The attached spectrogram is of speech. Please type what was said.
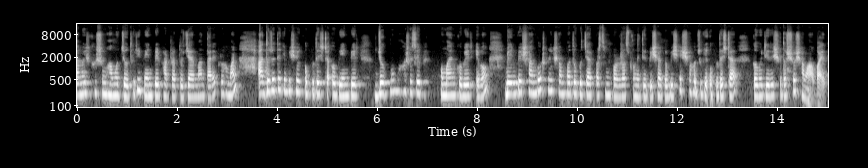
আমির খুশু মাহমুদ চৌধুরী, বিএনপির ভারপ্রাপ্ত চেয়ারম্যান তারেক রহমান, আন্তর্জাতিক বিষয়ক উপদেষ্টা ও বিএনপির যুগ্ম মহাসচিব হুমায়ুন কবির এবং বিএনপির সাংগঠনিক সম্পাদক ও চেয়ারপারসন পররাষ্ট্রনীতির বিষয়ক বিশেষ সহযোগী উপদেষ্টা কমিটির সদস্য শামা আবায়েদ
